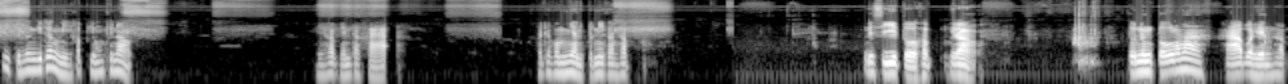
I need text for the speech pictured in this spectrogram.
นี่ตัวหนึงอยู่เท่งนี้ครับพี่พี่น้องนี่ครับเห็นตะขา เดี๋ยวผมยันตัวนี้ก่อนครับ ได้สี่ตัวครับพี่น้อง ตัวหนึ่งตกลงมา หาบ่เห็นครับ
